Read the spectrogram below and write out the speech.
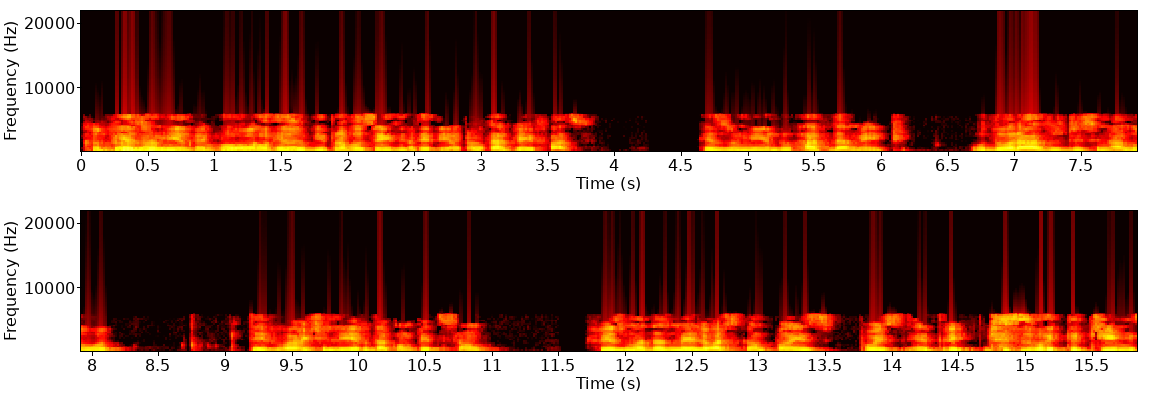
Campeonato Resumindo, carioca, vou, vou resumir para vocês entenderem, para ficar bem fácil. Resumindo rapidamente, o Dourados de Sinaloa teve o artilheiro da competição, fez uma das melhores campanhas, pois entre 18 times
